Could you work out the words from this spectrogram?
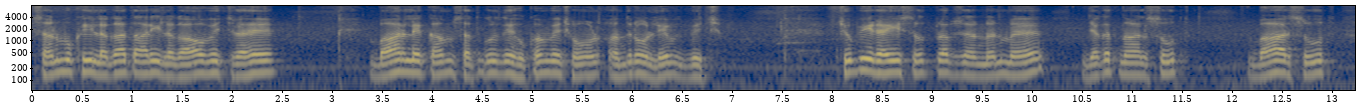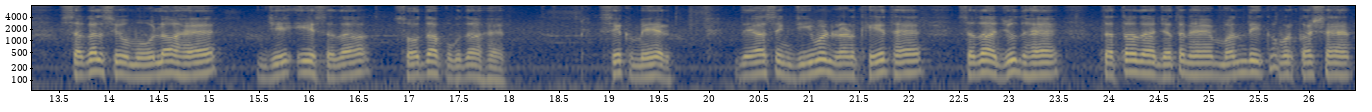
ਸਨਮੁਖੀ ਲਗਾਤਾਰੀ ਲਗਾਓ ਵਿੱਚ ਰਹੇ। ਬਾਹਰਲੇ ਕੰਮ ਸਤਗੁਰ ਦੇ ਹੁਕਮ ਵਿੱਚ ਹੋਣ, ਅੰਦਰੋਂ ਲਿਵ ਵਿੱਚ। ਚੁਪੀ ਰਹੀ ਸੁਤ ਪ੍ਰਭ ਸਰਨਨ ਮੈਂ, ਜਗਤ ਨਾਲ ਸੂਤ, ਬਾਹਰ ਸੂਤ, ਸਗਲ ਸਿਉ ਮੋਲਾ ਹੈ, ਜੇ ਇਹ ਸਦਾ ਸੌਦਾ ਪੁਗਦਾ ਹੈ। ਸਿੱਖ ਮਿਹਰ, ਦਇਆ ਸਿੰਘ ਜੀਵਨ ਰਣ ਖੇਤ ਹੈ, ਸਦਾ ਜੁਧ ਹੈ, ਤਤਾਂ ਦਾ ਯਤਨ ਹੈ, ਮਨ ਦੀ ਕਮਰ ਕਸ਼ ਹੈ।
